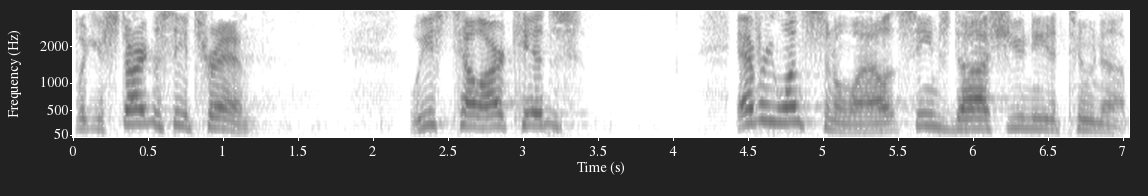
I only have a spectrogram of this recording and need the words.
but you're starting to see a trend. We used to tell our kids, every once in a while, it seems to us you need a tune up.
